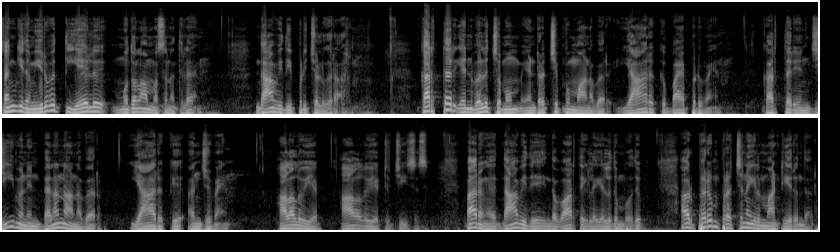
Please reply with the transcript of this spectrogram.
சங்கீதம் இருபத்தி ஏழு முதலாம் வசனத்தில் தாவித் இப்படி சொல்கிறார் கர்த்தர் என் வெளிச்சமும் என் ரட்சிப்புமானவர் யாருக்கு பயப்படுவேன்? கர்த்தர் என் ஜீவனின் பலனானவர் யாருக்கு அஞ்சுவேன்? அழலுய ஆலலுய டு ஜீசஸ் பாருங்கள் தாவிது இந்த வார்த்தைகளை எழுதும்போது அவர் பெரும் பிரச்சனையில் மாட்டியிருந்தார்.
